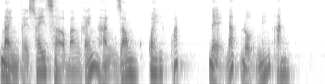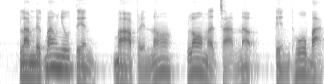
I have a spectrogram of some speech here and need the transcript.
đành phải xoay sở bằng gánh hàng rong quay quắt để đắp đội miếng ăn. Làm được bao nhiêu tiền bà phải no, lo mà trả nợ, tiền thua bạc.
